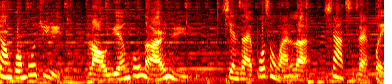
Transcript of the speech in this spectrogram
像广播剧《老员工的儿女》现在播送完了，下次再会。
